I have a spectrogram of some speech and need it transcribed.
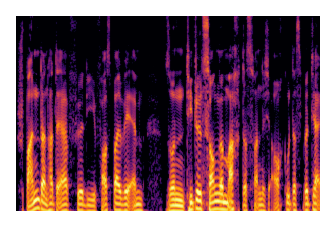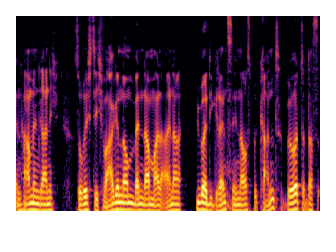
spannend. Dann hatte er für die Faustball-WM so einen Titelsong gemacht, das fand ich auch gut. Das wird ja in Hameln gar nicht so richtig wahrgenommen, wenn da mal einer über die Grenzen hinaus bekannt wird. Das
